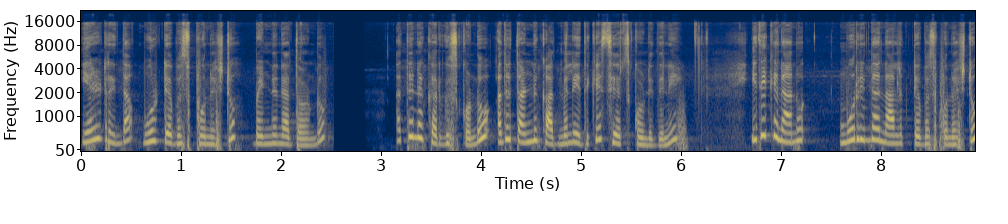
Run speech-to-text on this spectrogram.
ಎರಡರಿಂದ ಮೂರು ಟೇಬಲ್ ಸ್ಪೂನಷ್ಟು ಬೆಣ್ಣೆನ ತೊಗೊಂಡು ಅದನ್ನು ಕರಗಿಸ್ಕೊಂಡು ಅದು ತಣ್ಣಕ್ಕಾದ್ಮೇಲೆ ಇದಕ್ಕೆ ಸೇರಿಸ್ಕೊಂಡಿದ್ದೀನಿ. ಇದಕ್ಕೆ ನಾನು ಮೂರಿಂದ ನಾಲ್ಕು ಟೇಬಲ್ ಸ್ಪೂನಷ್ಟು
